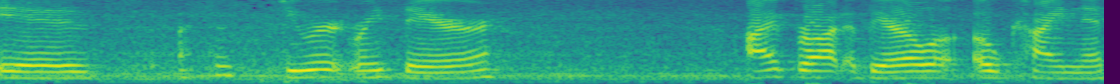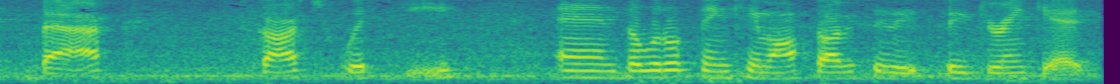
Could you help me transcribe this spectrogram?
is it says Stewart right there. I brought a barrel of kindness back, Scotch whiskey, and the little thing came off, so obviously they, they drank it.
